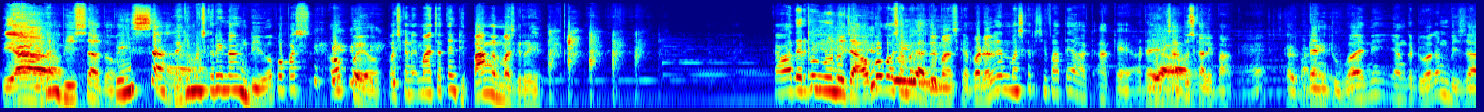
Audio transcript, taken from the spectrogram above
iya Kan bisa tuh. bisa Lagi maskerin nang ndi? Apa pas apa ya? Pas kena macetnya dipangan maskernya. Khawatirku ngono cak, apa kok sampai gak ada masker? Padahal kan masker sifatnya ak- akeh. Ada yang Iya. satu sekali pakai, Sekali ada yang dua ini, yang kedua kan bisa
